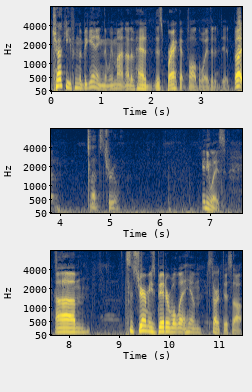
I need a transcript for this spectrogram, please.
Chucky from the beginning, then we might not have had this bracket fall the way that it did. But, That's true. anyways, um, since Jeremy's bitter, we'll let him start this off.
